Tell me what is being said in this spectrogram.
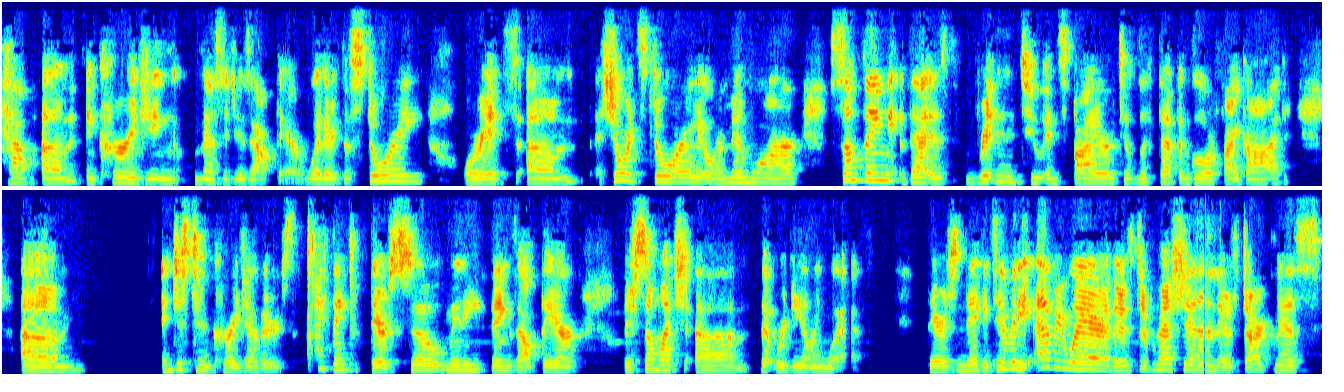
have um, encouraging messages out there whether it's a story or it's um, a short story or a memoir something that is written to inspire to lift up and glorify god um, and just to encourage others. I think there's so many things out there. There's so much um, that we're dealing with. There's negativity everywhere. There's depression. There's darkness,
